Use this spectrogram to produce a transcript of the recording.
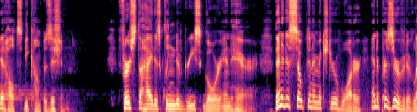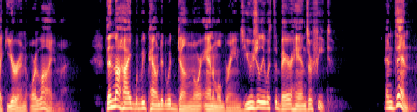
it halts decomposition. First, the hide is cleaned of grease, gore, and hair. Then it is soaked in a mixture of water and a preservative like urine or lime. Then the hide would be pounded with dung or animal brains, usually with the bare hands or feet. And then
